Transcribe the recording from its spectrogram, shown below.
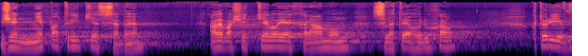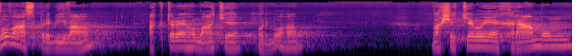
že nepatríte sebe, ale vaše tělo je chrámom Svatého Ducha, který vo vás prebývá a kterého máte od Boha? Vaše tělo je chrámom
